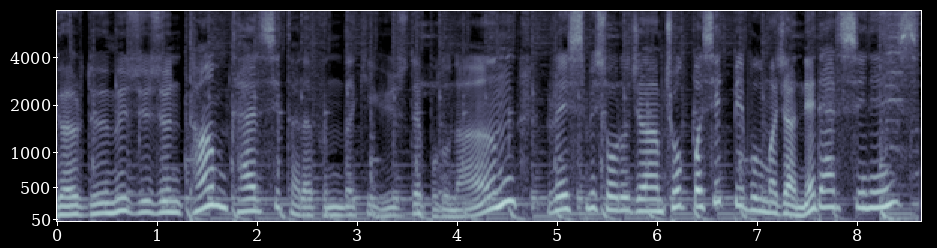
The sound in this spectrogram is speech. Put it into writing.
gördüğümüz yüzün tam tersi tarafındaki yüzde bulunan resmi soracağım. Çok basit bir bulmaca. Ne dersiniz?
